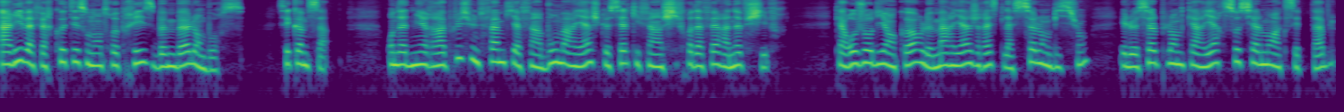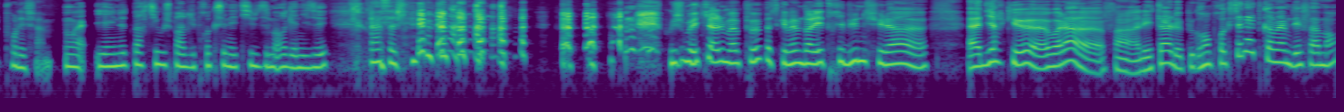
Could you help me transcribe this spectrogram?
arrive à faire coter son entreprise Bumble en bourse. C'est comme ça. On admirera plus une femme qui a fait un bon mariage que celle qui fait un chiffre d'affaires à neuf chiffres. Car aujourd'hui encore, le mariage reste la seule ambition et le seul plan de carrière socialement acceptable pour les femmes. Ouais, il y a une autre partie où je parle du proxénétisme organisé. Ah, ça, où je me calme un peu parce que même dans les tribunes, je suis là euh, à dire que euh, voilà, euh, enfin l'État est le plus grand proxénète quand même des femmes. hein.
